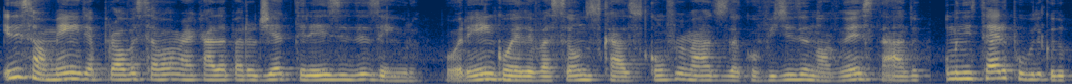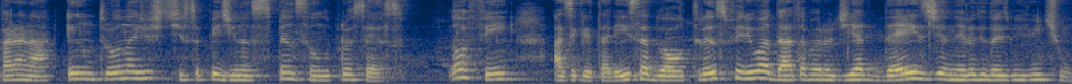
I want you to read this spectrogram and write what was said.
Inicialmente, a prova estava marcada para o dia 13 de dezembro, porém, com a elevação dos casos confirmados da Covid-19 no estado, o Ministério Público do Paraná entrou na Justiça pedindo a suspensão do processo. No fim, a Secretaria Estadual transferiu a data para o dia 10 de janeiro de 2021.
